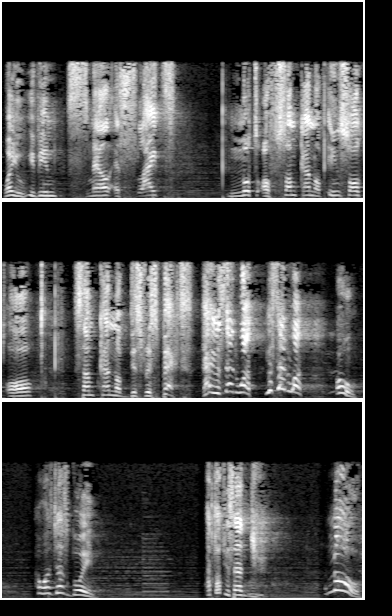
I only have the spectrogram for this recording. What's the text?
when you even smell a slight note of some kind of insult or some kind of disrespect? Hey, you said what? You said what? Oh, I was just going. I thought you said mm. no.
